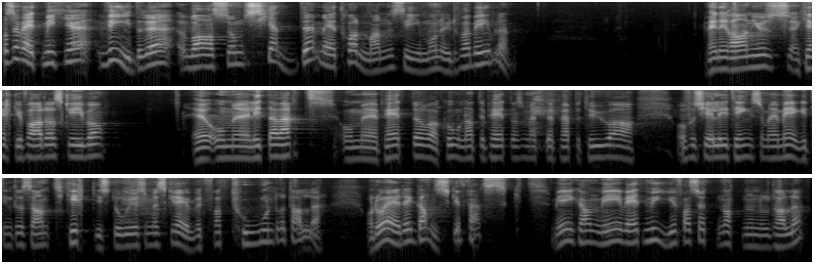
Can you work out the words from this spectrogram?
Og så vet vi ikke videre hva som skjedde med trollmannen Simon ut fra Bibelen. Men Iranius, kirkefader, skriver eh, om eh, litt av hvert. Om eh, Peter og kona til Peter som heter Perpetua, og forskjellige ting som er meget interessant. Kirkehistorie som er skrevet fra 200-tallet. Og da er det ganske ferskt. Vi, kan, vi vet mye fra 1700-1800-tallet.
